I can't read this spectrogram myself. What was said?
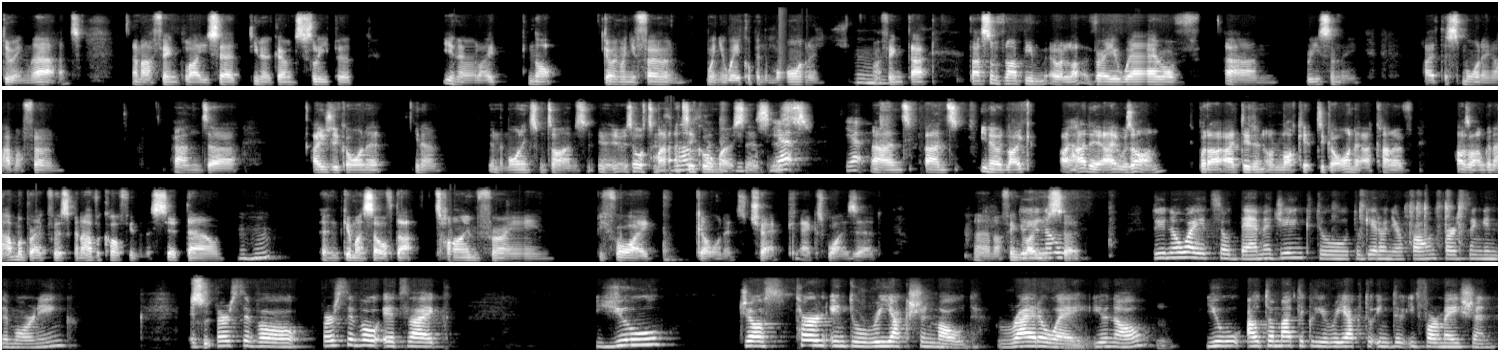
doing that. And I think, like you said, you know, going to sleep at, you know, like not going on your phone when you wake up in the morning. Mm. I think that that's something I've been a lot, very aware of um, recently. Like this morning, I had my phone and uh, I usually go on it, you know, in the morning sometimes. It's automatic almost. It's, yeah. yeah. And and you know, like I had it, it was on, but I, I, didn't unlock it to go on it. I kind of I was like, I'm gonna have my breakfast, I'm gonna have a coffee, I'm gonna sit down mm-hmm. and give myself that time frame before I go on it to check X, Y, Z. And I think, do like you, know, you said, do you know why it's so damaging to to get on your phone first thing in the morning? It's so, first of all, first of all, it's like you just turn into reaction mode right away. Mm. You know, mm. you automatically react to the information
